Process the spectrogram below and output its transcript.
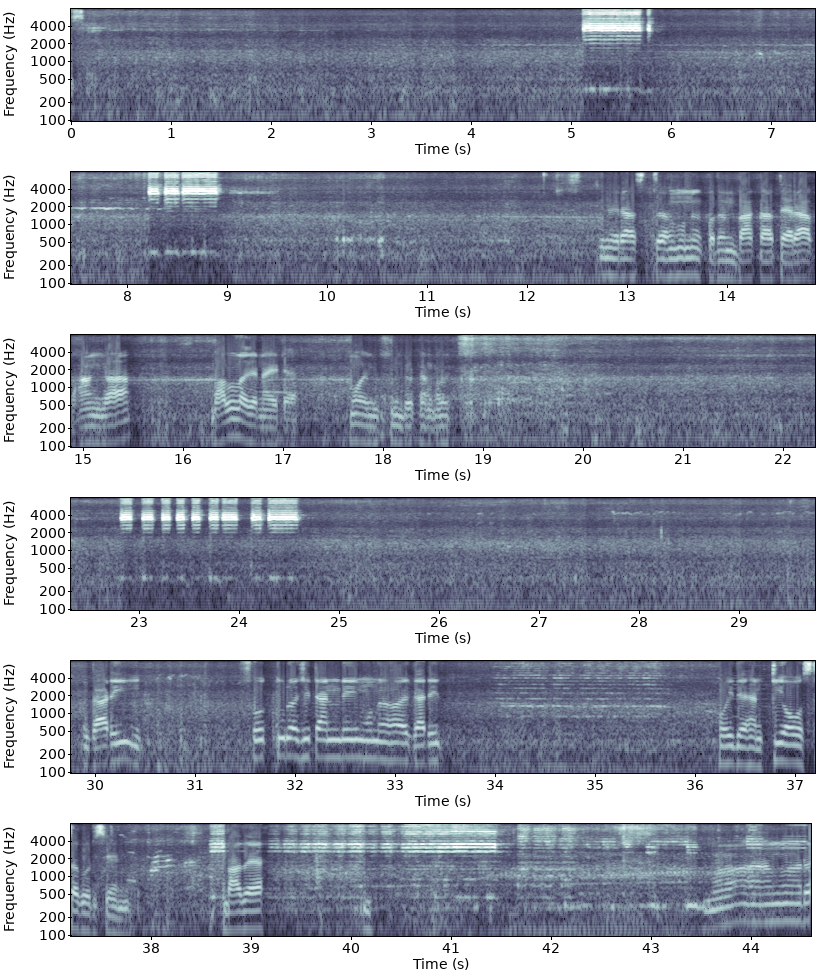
রাস্তা মনে করেন বাঁকা, তেরা, ভাঙ্গা, ভালো লাগে না এটা। ময়ূর সুন্দরটা গাড়ি সত্তর আশি টানলেই মনে হয় গাড়ির ওই দেখেন কি অবস্থা করছে দাদা আমার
